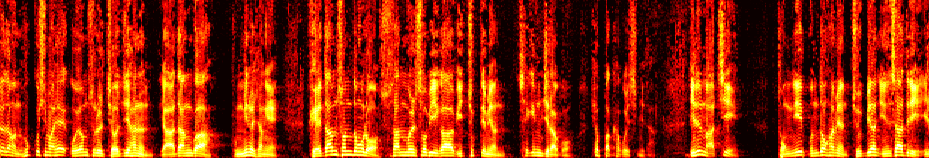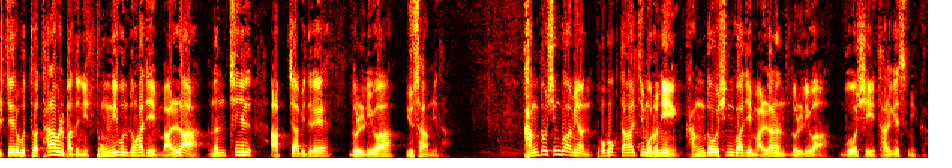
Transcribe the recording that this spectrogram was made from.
여당은 후쿠시마 핵 오염수를 저지하는 야당과 국민을 향해 괴담 선동으로 수산물 소비가 위축되면 책임지라고 협박하고 있습니다. 이는 마치 독립운동하면 주변 인사들이 일제로부터 탄압을 받으니 독립운동하지 말라는 친일 앞잡이들의 논리와 유사합니다. 강도 신고하면 보복당할지 모르니 강도 신고하지 말라는 논리와 무엇이 다르겠습니까?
